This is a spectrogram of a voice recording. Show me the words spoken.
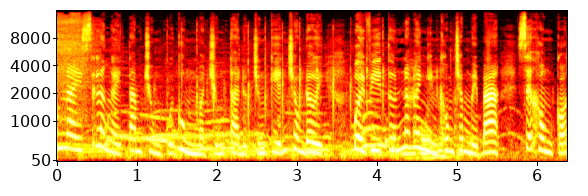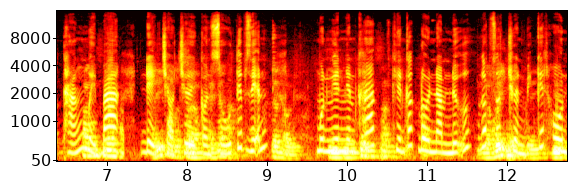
Hôm nay sẽ là ngày tam trùng cuối cùng mà chúng ta được chứng kiến trong đời, bởi vì từ năm 2013 sẽ không có tháng 13 để trò chơi con số tiếp diễn. Một nguyên nhân khác khiến các đôi nam nữ gấp rút chuẩn bị kết hôn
